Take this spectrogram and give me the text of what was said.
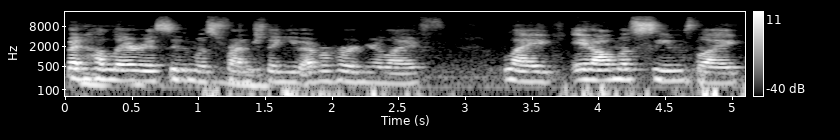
but mm. hilariously the most French mm. thing you ever heard in your life. Like, it almost seems like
